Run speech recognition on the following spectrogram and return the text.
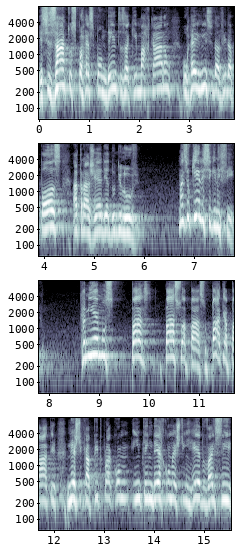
Esses atos correspondentes aqui marcaram o reinício da vida após a tragédia do dilúvio. Mas o que eles significam? Caminhemos passo a passo, parte a parte, neste capítulo, para entender como este enredo vai se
